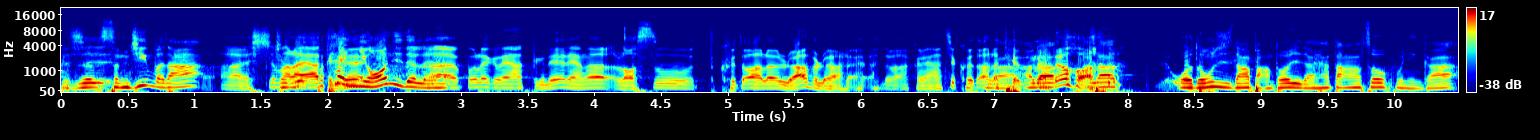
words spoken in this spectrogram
就是神经勿大，呃，喜就是马拉雅不太鸟你的人。啊，本来搿两平台两个老师傅看到阿拉乱也勿乱了，对伐？搿两天看到阿拉？态度阿拉乱得好阿，拉活动现场碰到伊拉，想打个招呼，人家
